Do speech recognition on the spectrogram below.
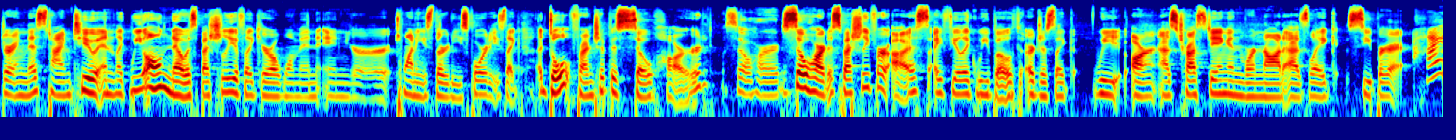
during this time too. And like we all know, especially if like you're a woman in your 20s, 30s, 40s, like adult friendship is so hard So hard. so hard especially for us i feel like we both are just like we aren't as trusting and we're not as like super hi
